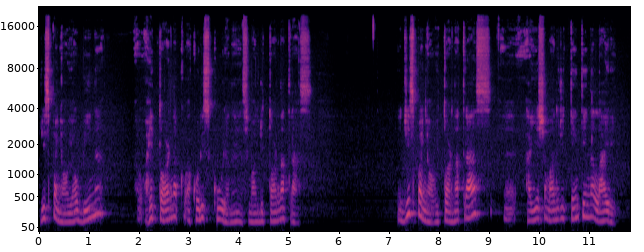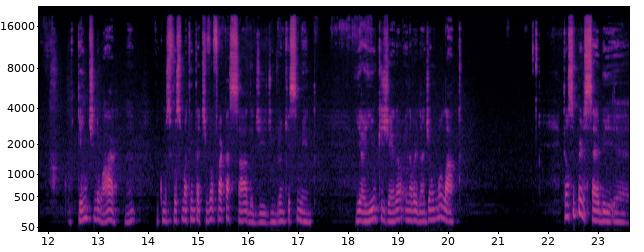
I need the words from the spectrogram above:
De espanhol e albina retorna a cor escura, né? é chamado de torna atrás. De espanhol e torna atrás, é, aí é chamado de tente na l'aire, o tente no ar, né? é como se fosse uma tentativa fracassada de, de embranquecimento. E aí o que gera, na verdade, é um mulato. Então se percebe, é,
